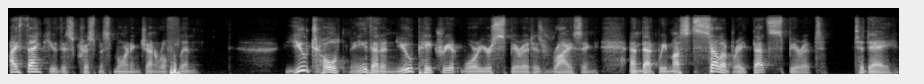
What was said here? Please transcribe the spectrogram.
I thank you this Christmas morning, General Flynn. You told me that a new patriot warrior spirit is rising and that we must celebrate that spirit today.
